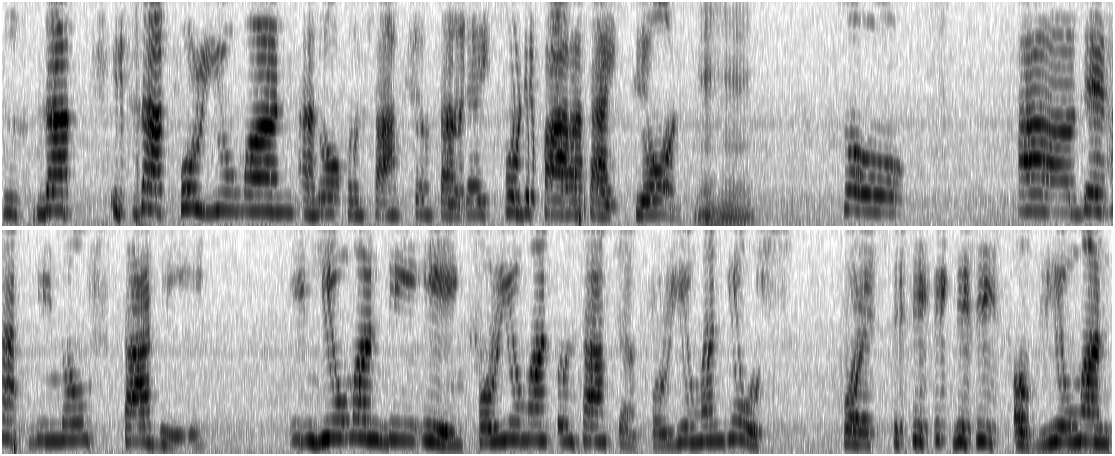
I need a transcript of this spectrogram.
it's not, it's not for human, ano, consumption talaga. It's for the parasites yon. Mhm. So, uh, there has been no study in human beings for human consumption, for human use, for a specific disease of human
